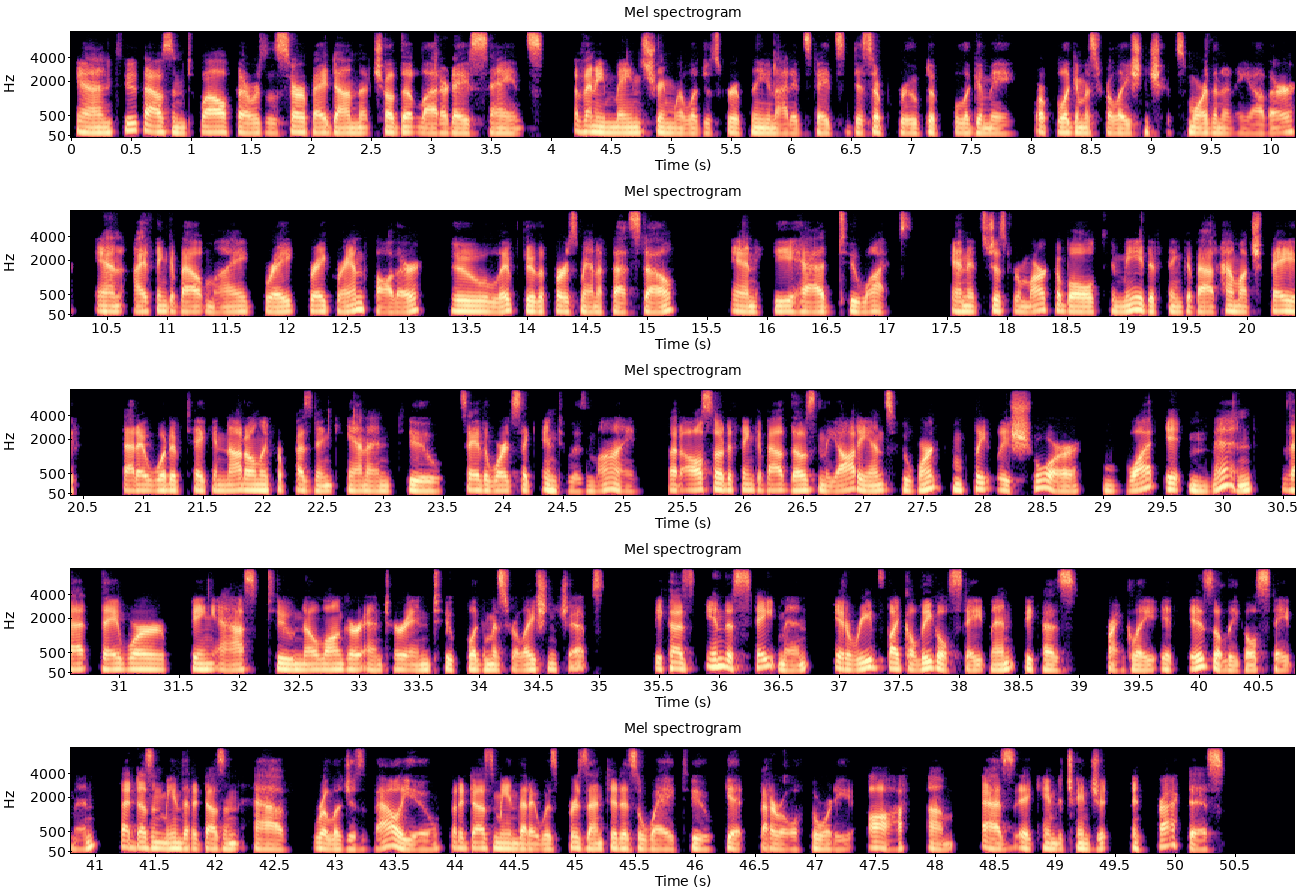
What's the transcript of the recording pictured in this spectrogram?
Yeah, in 2012, there was a survey done that showed that Latter day Saints of any mainstream religious group in the United States disapproved of polygamy or polygamous relationships more than any other. And I think about my great great grandfather who lived through the first manifesto and he had two wives. And it's just remarkable to me to think about how much faith that it would have taken not only for President Cannon to say the words that into his mind, but also to think about those in the audience who weren't completely sure what it meant that they were being asked to no longer enter into polygamous relationships. Because in the statement, it reads like a legal statement because, frankly, it is a legal statement. That doesn't mean that it doesn't have religious value, but it does mean that it was presented as a way to get federal authority off um, as it came to change it in practice.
